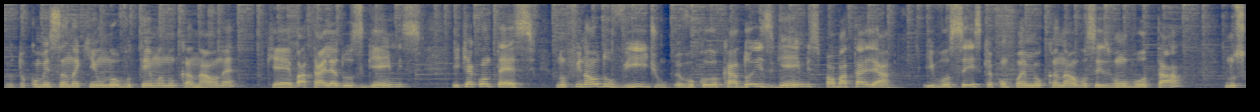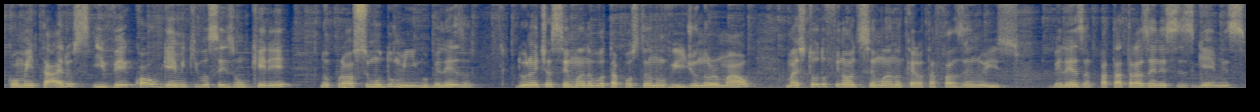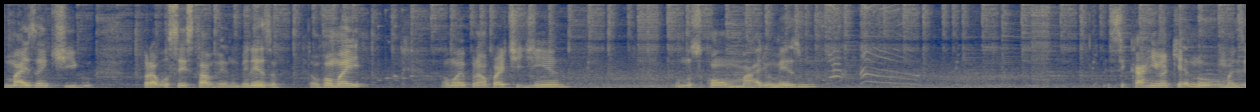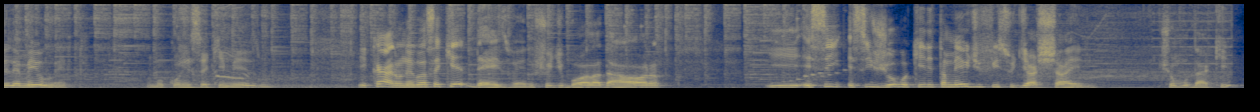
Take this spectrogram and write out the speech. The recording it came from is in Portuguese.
eu tô começando aqui um novo tema no canal, né? Que é Batalha dos Games. E que acontece? No final do vídeo eu vou colocar dois games para batalhar. E vocês que acompanham meu canal, vocês vão votar nos comentários e ver qual game que vocês vão querer no próximo domingo, beleza? Durante a semana eu vou estar tá postando um vídeo normal, mas todo final de semana eu quero estar tá fazendo isso, beleza? Para estar tá trazendo esses games mais antigos para vocês estar vendo, beleza? Então vamos aí, vamos aí para uma partidinha. Vamos com o Mario mesmo. Esse carrinho aqui é novo, mas ele é meio lento. Vamos com esse aqui mesmo. E cara, o negócio aqui é 10, velho. Show de bola, da hora. E esse, esse jogo aqui, ele tá meio difícil de achar ele. Deixa eu mudar aqui.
